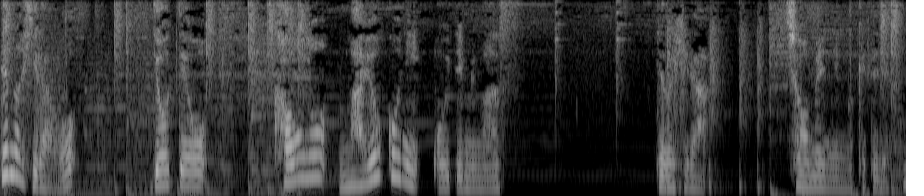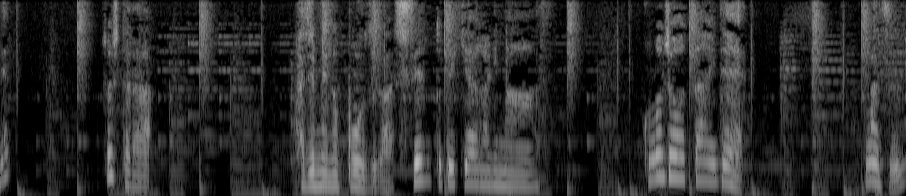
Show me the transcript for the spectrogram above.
手のひらを、両手を顔の真横に置いてみます。手のひら、正面に向けてですね。そしたら、はじめのポーズが自然と出来上がります。この状態で、まず、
